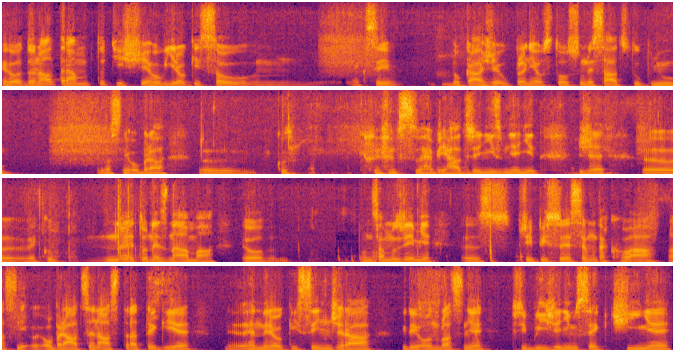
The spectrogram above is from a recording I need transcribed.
jako Donald Trump totiž jeho výroky jsou, hm, jak si dokáže úplně o 180 stupňů vlastně obra, eh, jako své vyjádření změnit, že eh, jako, no je to neznámá, jo, on samozřejmě eh, připisuje se mu taková vlastně obrácená strategie Henryho Kissingera, kdy on vlastně přiblížením se k Číně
